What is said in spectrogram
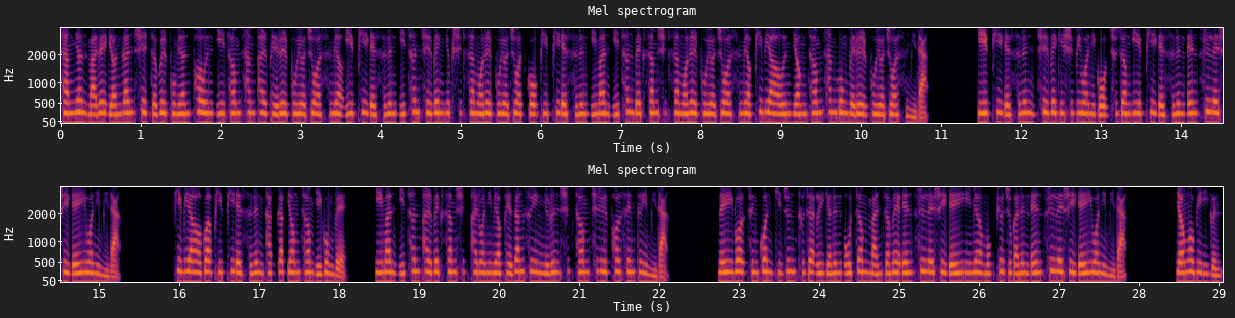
작년 말의 연간 실적을 보면 퍼은 2.38배를 보여주었으며 EPS는 2,763원을 보여주었고 BPS는 22,133원을 보여주었으며 PBR은 0.30배를 보여주었습니다. EPS는 722원이고 추정 EPS는 N/A1입니다. PBR과 BPS는 각각 0.20배, 22,838원이며 배당 수익률은 10.71%입니다. 네이버 증권 기준 투자 의견은 5점 만점의 N/A이며 목표 주가는 N/A1입니다. 영업이익은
